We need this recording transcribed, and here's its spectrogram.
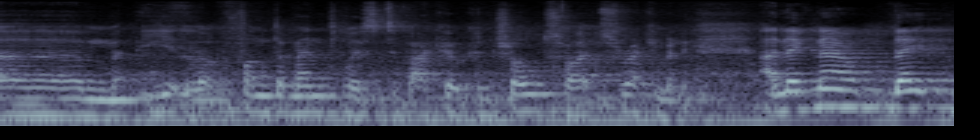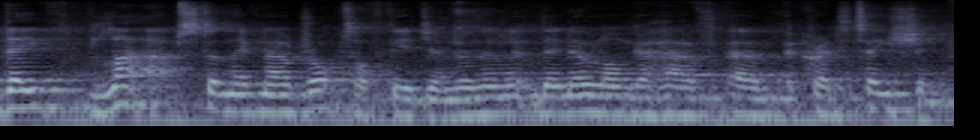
um, you know, fundamentalist tobacco control types recommending. And they've now they, they've lapsed and they've now dropped off the agenda and they no longer have um, accreditation.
